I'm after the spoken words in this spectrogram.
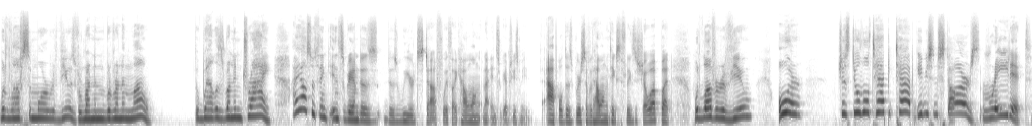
Would love some more reviews. We're running, we're running low. The well is running dry. I also think Instagram does does weird stuff with like how long not Instagram, excuse me. Apple does weird stuff with how long it takes for things to show up, but would love a review or just do a little tappy tap, give me some stars, rate it.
